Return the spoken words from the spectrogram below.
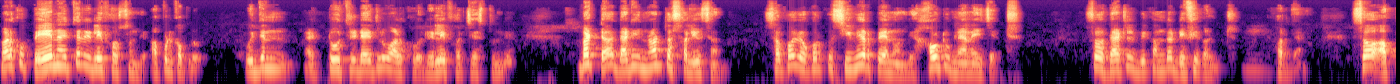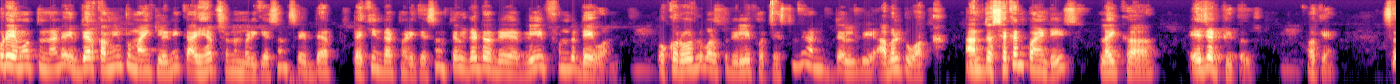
వాళ్ళకు పెయిన్ అయితే రిలీఫ్ వస్తుంది అప్పటికప్పుడు. విద్ ఇన్ టూ త్రీ డేస్లో వాళ్ళకు రిలీఫ్ వచ్చేస్తుంది. But that is not the solution suppose ఒకరికి సివియర్ పెయిన్ ఉంది how to manage it so that will become the difficult for them so అప్పుడు ఏమవుతుందంటే if they are coming to my clinic I have sudden medications if they are taking that medication they will get relief from the day one ఒక రోజు వాళ్ళకు రిలీఫ్ వచ్చేస్తుంది and they will be able to work and the second point is like aged people okay so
